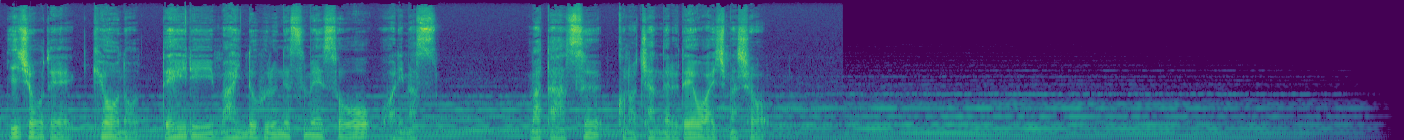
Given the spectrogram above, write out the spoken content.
以上で今日のデイリーマインドフルネス瞑想を終わります。また明日このチャンネルでお会いしましょう。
